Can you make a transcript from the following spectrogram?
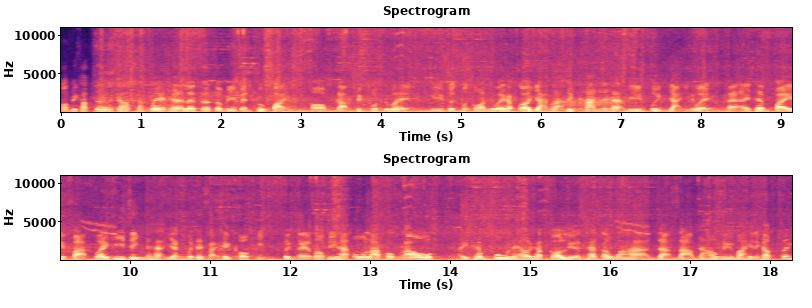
รอบนี้ครับเจอกับนักเวทฮะแล้วก็จะมีเป็นพลุไฟพร้อมกับถึกทนด้วย มีฝึกมังกรด้วยครับ ก็อย่างละหนึ่งขั้นนะฮะมีปืนใหญ่ด้วย แต่ไอเทมไปฝากไว้ที่จริงนะฮะยังไม่ได้ใส่ให้คอกิซึ่งในรอบนี้ฮะโอลาฟของเราไอเทมฟูลแล้วครับก็เหลือแค่แต่ว่าจะ 3 ดาวหรือไม่นะครับ ซึ่ง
